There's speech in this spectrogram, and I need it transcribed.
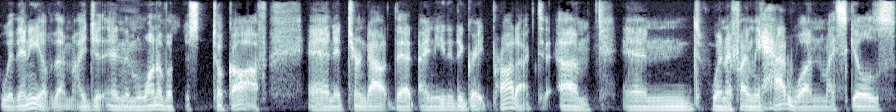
with any of them. I just, and then one of them just took off and it turned out that I needed a great product. Um, and when I finally had one, my skills,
